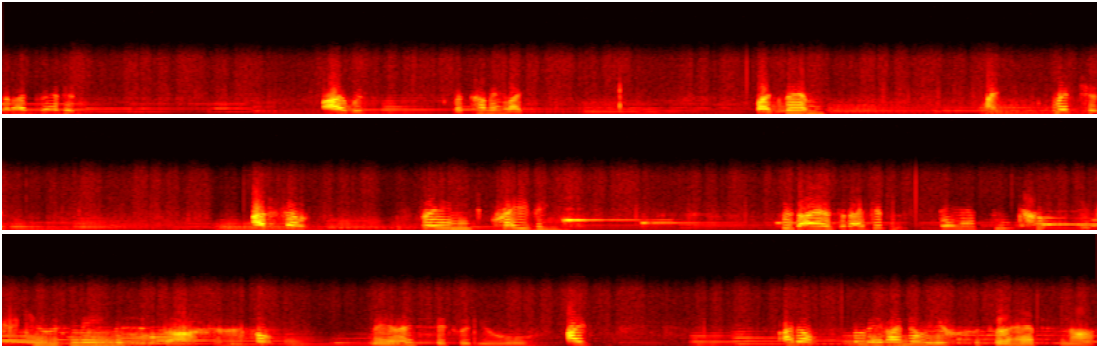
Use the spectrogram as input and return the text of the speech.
that I dreaded. I was becoming like. like them. Like Richard. I've felt strange cravings, desires that I didn't dare think of. Excuse me, Mrs. Barker. Oh, May I sit with you? I. I don't believe I know you. But perhaps not.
